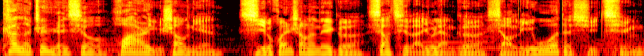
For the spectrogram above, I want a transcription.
看了真人秀《花儿与少年》，喜欢上了那个笑起来有两个小梨窝的许晴。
